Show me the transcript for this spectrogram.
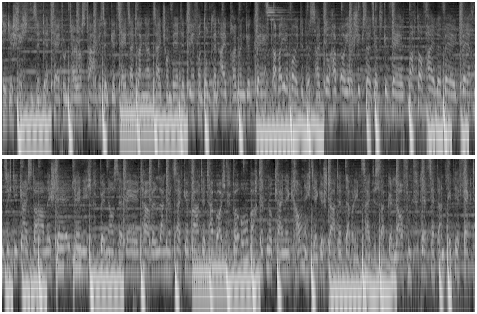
Die Geschichten sind erzählt und Terrors Tage sind gezählt. Seit langer Zeit schon werdet ihr von dunklen Albträumen gequält. Aber ihr wolltet es halt so, habt euer Schicksal selbst gewählt. Macht auf heile Welt, während sich die Geisterarmee stellt. Denn ich bin auserwählt, habe lange Zeit gewartet, hab euch beobachtet, nur kleine Graunächte gestartet. Aber die Zeit ist abgelaufen, der Z-Antrieb defekt.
